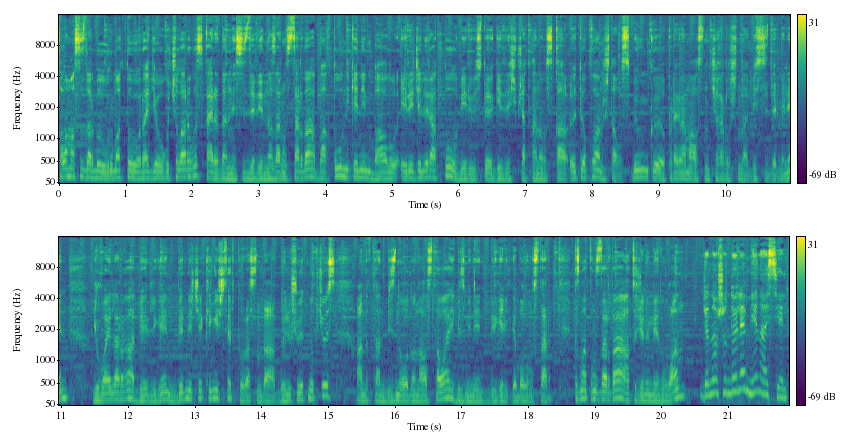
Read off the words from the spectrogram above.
саламатсыздарбы урматтуу радио угуучуларыбыз. Кайрадан эле сиздердин назарыңыздарда бактылуу никенин баалуу эрежелери аттуу берүүбүздө кездешип жатканыбызга өтө кубанычтабыз. Бүгүнкү программабыздын чыгарылышында биз сиздер менен жубайларга берилген бир нече кеңештер туурасында бөлүшүп өтмөкчүбүз. Андыктан биздин оодон алыстабай биз менен биргеликте болуңуздар. Кызматыңыздарда аты жөнүм мен улан. Жана ошондой эле мен асель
